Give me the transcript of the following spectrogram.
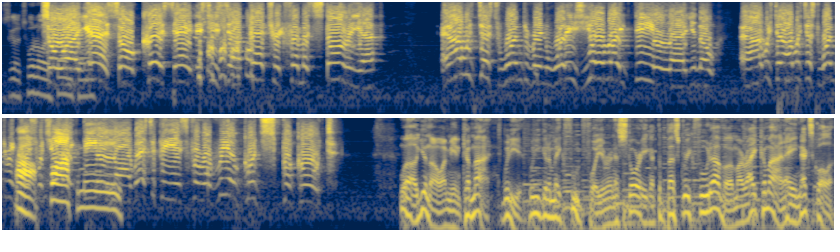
just gonna twiddle. So, thumbs uh, yeah, so Chris, hey, this is uh, Patrick from Astoria. And I was just wondering, what is your ideal, uh, you know, uh, I was I was just wondering, Chris, Oh, what your fuck ideal me. uh, recipe is for a real good spagoot. Well, you know, I mean, come on. What are you? What are you gonna make food for? You're in a store. You got the best Greek food ever. Am I right? Come on. Hey, next caller.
